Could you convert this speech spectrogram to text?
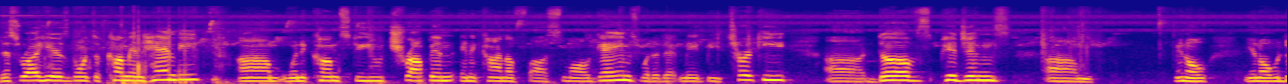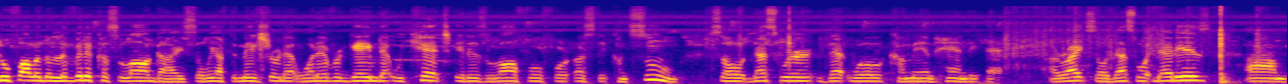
This right here is going to come in handy um, when it comes to you trapping any kind of uh, small games, whether that may be turkey, uh, doves, pigeons, um, you know, you know, we do follow the Leviticus law, guys. So we have to make sure that whatever game that we catch, it is lawful for us to consume. So that's where that will come in handy at. All right, so that's what that is. Um,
